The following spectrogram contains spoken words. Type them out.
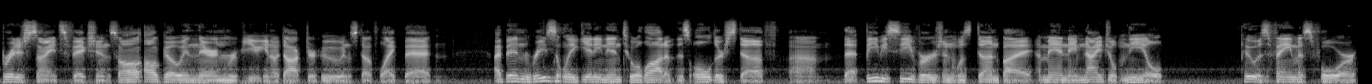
British science fiction, so I'll, I'll go in there and review you know Doctor Who and stuff like that. And I've been recently getting into a lot of this older stuff. Um, that BBC version was done by a man named Nigel Kneale, who was famous for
